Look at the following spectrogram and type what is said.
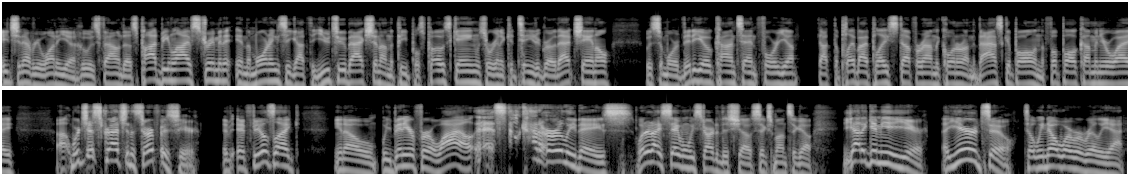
each and every one of you who has found us. Podbean Live streaming it in the mornings. You got the YouTube action on the People's Post games. We're going to continue to grow that channel with some more video content for you. Got the play by play stuff around the corner on the basketball and the football coming your way. Uh, we're just scratching the surface here. It, it, feels like, you know, we've been here for a while. It's still kind of early days. What did I say when we started this show six months ago? You got to give me a year, a year or two till we know where we're really at.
